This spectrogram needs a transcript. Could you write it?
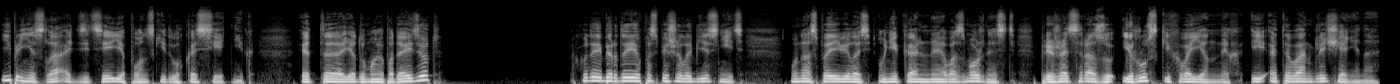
и принесла от детей японский двухкассетник. «Это, я думаю, подойдет?» Худайбердыев поспешил объяснить. «У нас появилась уникальная возможность прижать сразу и русских военных, и этого англичанина.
